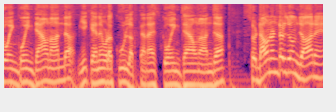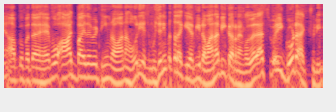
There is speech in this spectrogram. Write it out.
going going down under ये कहने बड़ा कूल लगता है ना is going down under so down under जो हम जा रहे हैं, आपको पता है, वो आज बाय द वे टीम रवाना हो रही है। मुझे नहीं पता था कि अभी रवाना भी कर रहे हैं। दैट्स वेरी गुड एक्चुअली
